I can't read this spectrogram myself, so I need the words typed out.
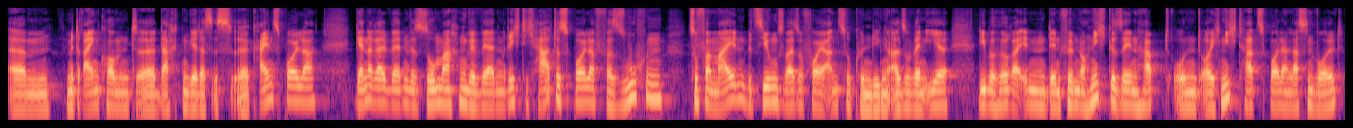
ähm, mit reinkommt, äh, dachten wir, das ist äh, kein Spoiler. Generell werden wir es so machen, wir werden richtig harte Spoiler versuchen zu vermeiden, beziehungsweise vorher anzukündigen. Also wenn ihr, liebe HörerInnen, den Film noch nicht gesehen habt und euch nicht hart spoilern lassen wollt,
